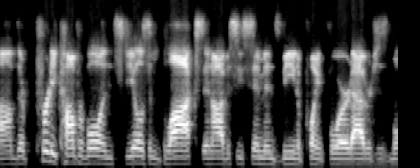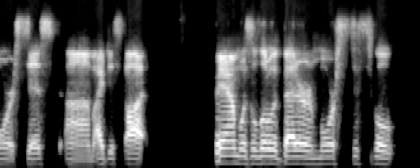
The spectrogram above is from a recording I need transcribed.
Um, they're pretty comparable in steals and blocks, and obviously Simmons being a point forward averages more assists. Um, I just thought Bam was a little bit better and more statistical,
